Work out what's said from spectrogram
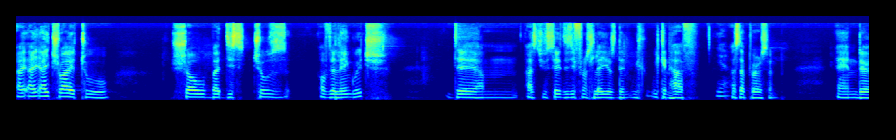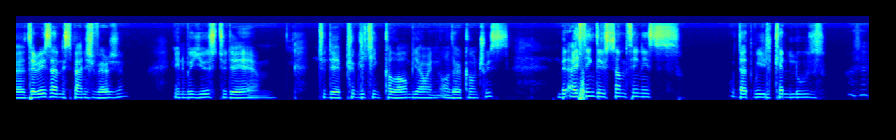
I, I I try to show but this choose of the language the um, as you say the different layers then we, we can have Yeah. as a person and uh, there is an Spanish version, and we use to the um, to the public in Colombia and Mhm. other countries. But I think there is something is that we can lose, Mhm.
